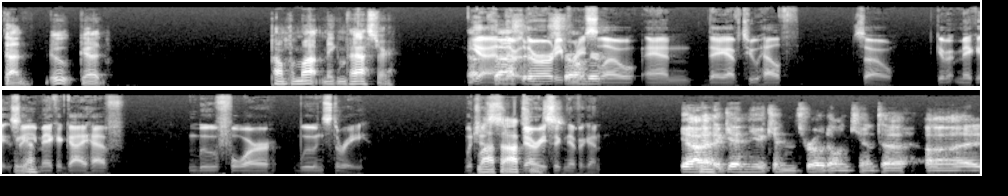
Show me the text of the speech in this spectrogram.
Done. Ooh, good. Pump them up, make them faster. yeah, and faster, they're, they're already pretty slow, and they have two health. So give it, make it so Yeah. you make a guy have move four, wounds three. which Lots is very significant. Yeah, Yeah. again, you can throw it on Khenta. Uh,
